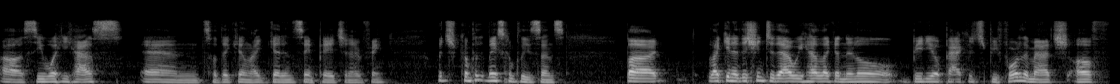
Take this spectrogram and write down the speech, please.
uh, see what he has and so they can like get in the same page and everything, which complete, makes complete sense. But like in addition to that, we had like a little video package before the match of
